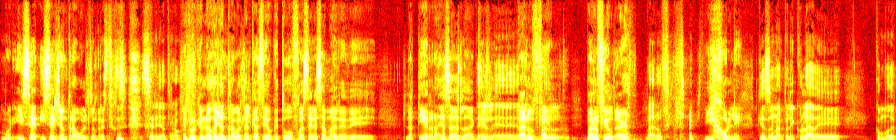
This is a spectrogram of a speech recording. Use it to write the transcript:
Morir. Y ser, y ser John Travolta el resto. Sería trabajo. Sí, porque luego John Travolta el castigo que tuvo fue ser esa madre de la Tierra, ya sabes, la que Del, es eh, Battlefield, Battle- Battlefield Earth. Battlefield. Híjole. que es una película de como de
